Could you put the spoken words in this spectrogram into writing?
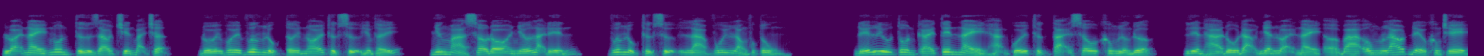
Loại này ngôn từ giao chiến bại trận, đối với vương lục tới nói thực sự hiếm thấy, nhưng mà sau đó nhớ lại đến, vương lục thực sự là vui lòng phục tùng. Đế lưu tôn cái tên này hạn cuối thực tại sâu không lường được, liền hà đồ đạo nhân loại này ở ba ông lão đều không chê,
